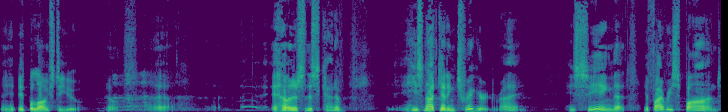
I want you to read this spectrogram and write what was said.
It belongs to you. You know, uh, it's this kind of he's not getting triggered, right? He's seeing that if I respond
